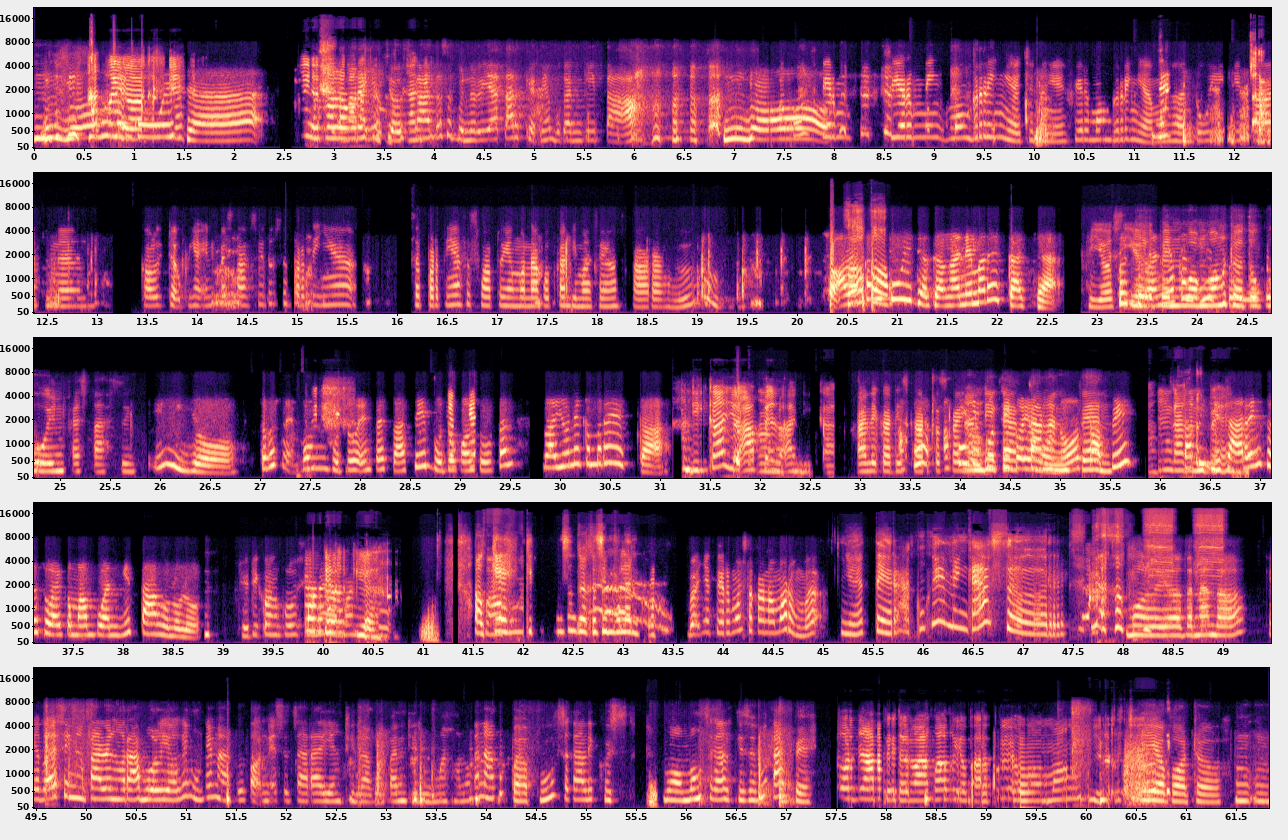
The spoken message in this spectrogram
Iya, Aku ya, kowe eh. Iya kalau Makanya mereka Joska itu sebenarnya targetnya bukan kita. Iya. Oh, fear, fear mongering ya jenenge, fear mongering ya menghantui kita dengan kalau tidak punya investasi itu sepertinya sepertinya sesuatu yang menakutkan di masa yang sekarang. Uh, Soalnya kan Apa? kuwi dagangannya mereka, Jak. iya sih ya. Ben kan wong-wong itu. do tuku investasi. Iya. Terus nek wong butuh investasi, butuh konsultan, layune ke mereka. Andika ya apik loh Andika. Andika Diskartes kayak Andika kangen ngono, tapi enggak tapi Ben disaring sesuai kemampuan kita ngono lho. jadi konklusinya Nanti apa lagi ya? oke kita langsung ke kesimpulan. Mbak nyetirmu tekan nomor mbak. Nyetir? Aku kan neng kasur. Mulya tenan to. kita sing paling ora mulya ki mungkin aku kok nek secara yang dilakukan di rumah ngono kan aku babu sekaligus ngomong sekaligus ngono kabeh Podo apa gitu aku aku ya bapak ya ngomong ya kerja. iya padha heeh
